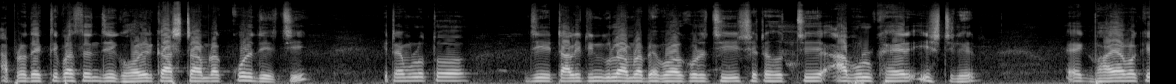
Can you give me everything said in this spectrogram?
আপনারা দেখতে পাচ্ছেন যে ঘরের কাজটা আমরা করে দিয়েছি। এটা মূলত যে টালি টিনগুলো আমরা ব্যবহার করেছি, সেটা হচ্ছে আবুল খায়ের স্টিলের। এক ভাই আমাকে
